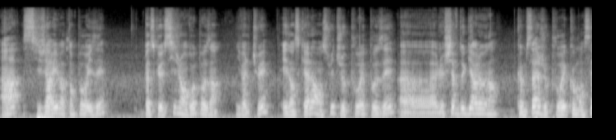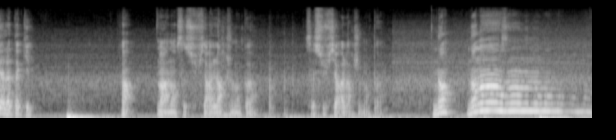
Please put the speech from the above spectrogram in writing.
Ah, si j'arrive à temporiser, parce que si j'en repose un, il va le tuer. Et dans ce cas-là, ensuite, je pourrais poser euh, le chef de guerre léonin. Comme ça, je pourrais commencer à l'attaquer. Enfin, non, non, ça suffira largement pas. Ça suffira largement pas. Non, non, non, non, non, non, non, non, non, non.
